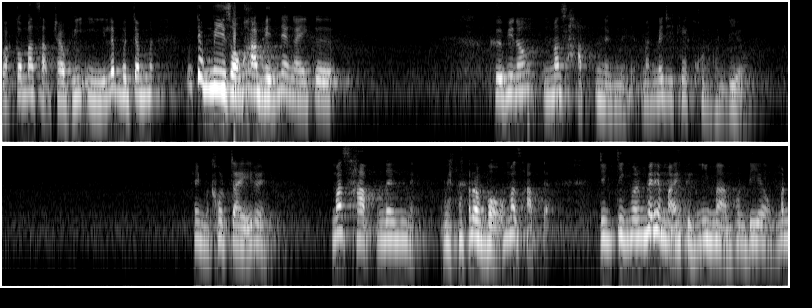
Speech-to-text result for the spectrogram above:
วะก็มาสับชาฟีอี แล้วมันจะมันจะมีสองความเห็นยังไงคือ คือพี่น้องมัสฮับหนึ่งเนี่ยมันไม่ใช่แค่คนคนเดียว ให้มันเข้าใจด้วยมัสฮับหนึ่งเนี่ยเวลาเราบอกว่ามัสฮับเนี่ยจริง ๆ มันไม่ได้หมายถึงอิหม่ามคนเดียว มัน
